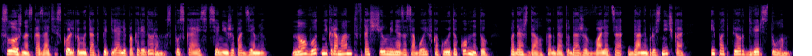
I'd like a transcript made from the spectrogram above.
Сложно сказать, сколько мы так петляли по коридорам, спускаясь все ниже под землю. Но вот некромант втащил меня за собой в какую-то комнату, подождал, когда туда же ввалятся Дан и Брусничка, и подпер дверь стулом.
